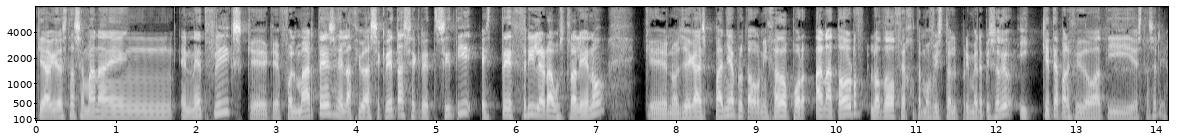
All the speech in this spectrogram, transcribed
que ha habido esta semana en, en Netflix, que, que fue el martes, en La Ciudad Secreta, Secret City, este thriller australiano que nos llega a España, protagonizado por Anna Torv. Los dos CJ hemos visto el primer episodio. ¿Y qué te ha parecido a ti esta serie?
